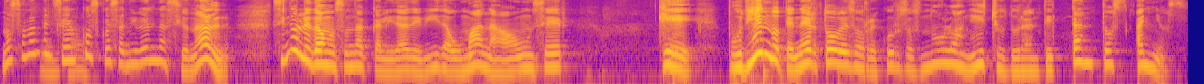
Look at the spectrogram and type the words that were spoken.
No solamente en Cusco, es a nivel nacional. Si no le damos una calidad de vida humana a un ser que, pudiendo tener todos esos recursos, no lo han hecho durante tantos años.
